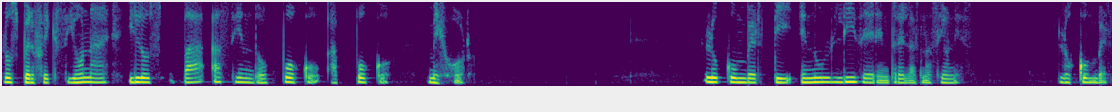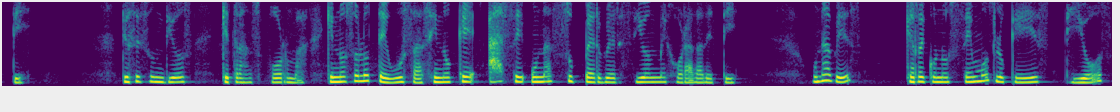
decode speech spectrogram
los perfecciona y los va haciendo poco a poco mejor. Lo convertí en un líder entre las naciones. Lo convertí. Dios es un Dios que transforma, que no solo te usa, sino que hace una superversión mejorada de ti. Una vez que reconocemos lo que es Dios,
